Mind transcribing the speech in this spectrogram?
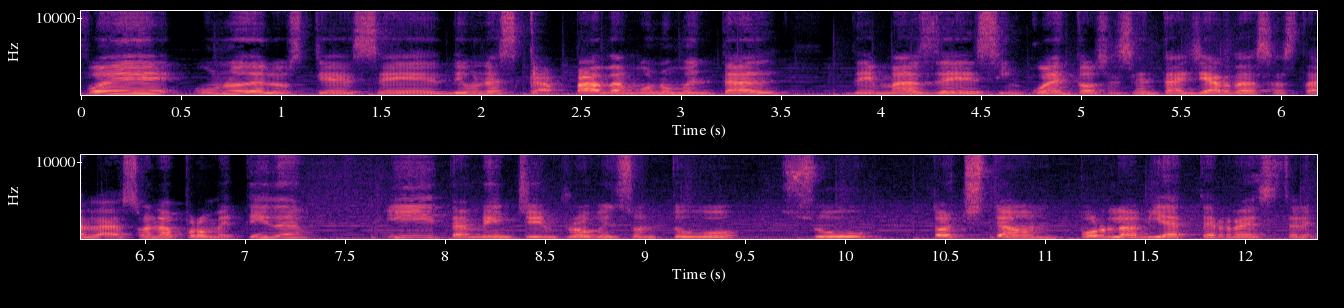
fue uno de los que se dio una escapada monumental de más de 50 o 60 yardas hasta la zona prometida. Y también James Robinson tuvo su touchdown por la vía terrestre.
